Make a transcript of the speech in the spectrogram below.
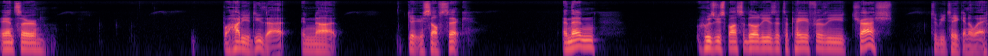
answer. How do you do that and not get yourself sick? And then whose responsibility is it to pay for the trash to be taken away?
